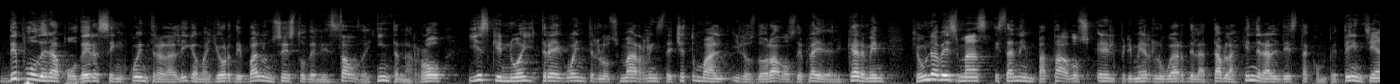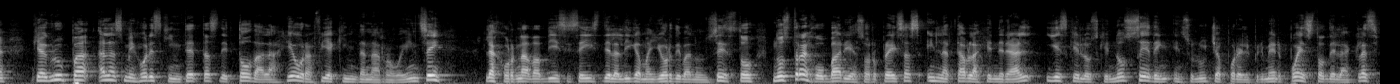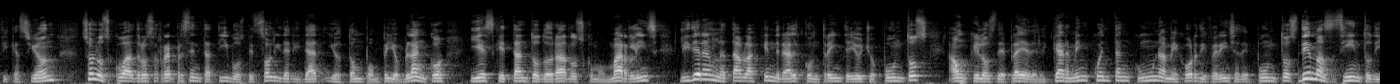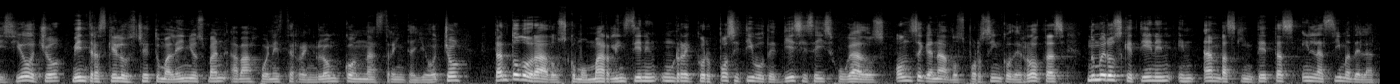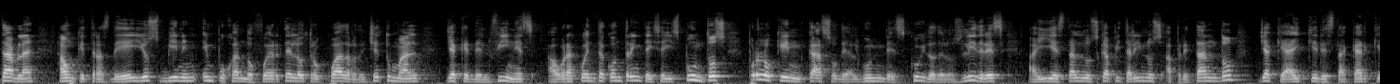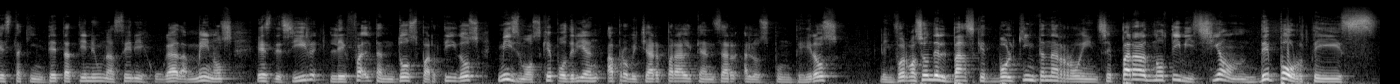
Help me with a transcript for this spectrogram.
De poder a poder se encuentra la Liga Mayor de Baloncesto del Estado de Quintana Roo y es que no hay tregua entre los Marlins de Chetumal y los Dorados de Playa del Carmen, que una vez más están empatados en el primer lugar de la tabla general de esta competencia que agrupa a las mejores quintetas de toda la geografía quintanarroense. La jornada 16 de la Liga Mayor de Baloncesto nos trajo varias sorpresas en la tabla general y es que los que no ceden en su lucha por el primer puesto de la clasificación son los cuadros representativos de Solidaridad y Otón Pompeyo Blanco y es que tanto Dorados como Marlins lideran la tabla general con 38 puntos, aunque los de Playa del Carmen cuentan con una mejor diferencia de puntos de más 118, mientras que los chetumaleños van abajo en este renglón con más 38. Tanto Dorados como Marlins tienen un récord positivo de 16 jugados, 11 ganados por 5 derrotas, números que tienen en ambas quintetas en la cima de la tabla, aunque tras de ellos vienen empujando fuerte el otro cuadro de Chetumal, ya que Delfines ahora cuenta con 36 puntos, por lo que en caso de algún descuido de los líderes, ahí están los capitalinos apretando, ya que hay que destacar que esta quinteta tiene una serie jugada menos, es decir, le faltan dos partidos mismos que podrían aprovechar para alcanzar a los punteros. La información del básquetbol quintanarroense para Notivisión Deportes.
